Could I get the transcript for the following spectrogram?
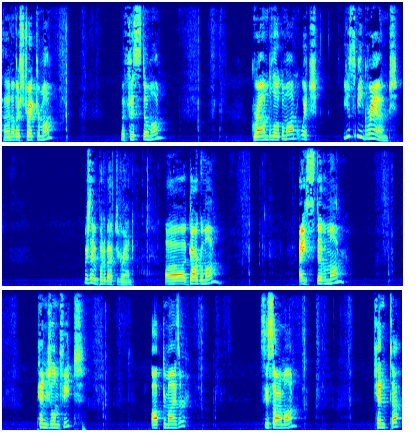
Another Strike Dramon. Mephistomon. Ground Locomon, which used to be Grand. Wish they would put it back to Grand. Uh, Gargomon. Ice Devimon. Pendulum Feet. Optimizer. Caesarmon. Kenta.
